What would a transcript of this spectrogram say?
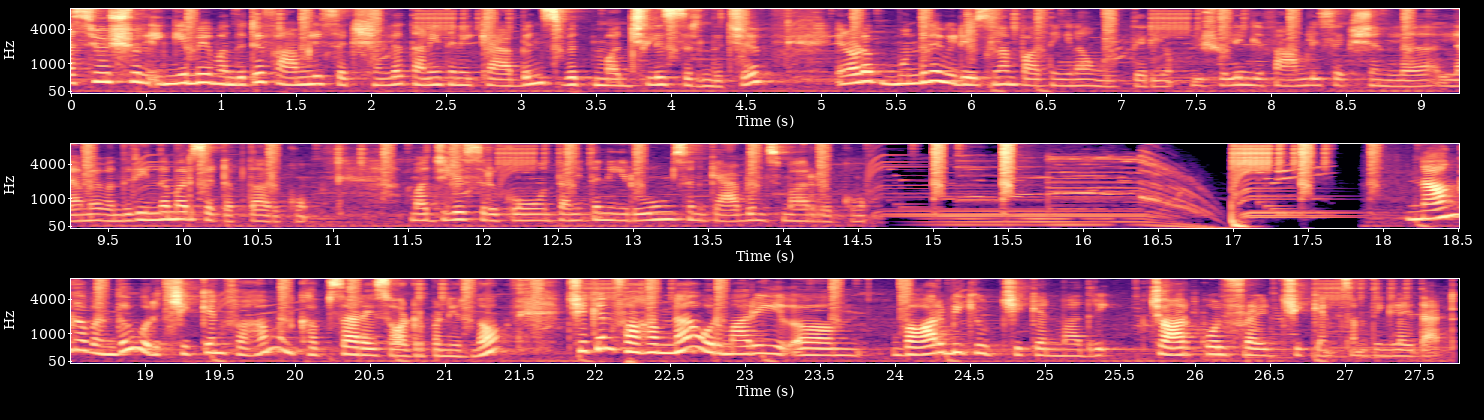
ஆஸ் யூஷுவல் இங்கேயுமே வந்துட்டு ஃபேமிலி செக்ஷனில் தனித்தனி கேபின்ஸ் வித் மஜ்லிஸ் இருந்துச்சு. என்னோட முந்தின வீடியோஸ்லாம் பார்த்தீங்கன்னா உங்களுக்கு தெரியும். யூஸ்வலி இங்கே ஃபேமிலி செக்ஷனில் எல்லாமே வந்துட்டு இந்த மாதிரி செட்டப் தான் இருக்கும். மஜ்லிஸ் இருக்கும் தனித்தனி ரூம்ஸ் அண்ட் கேபின்ஸ் மாதிரி இருக்கும். நாங்கள் வந்து ஒரு சிக்கன் ஃபஹம் அண்ட் கப்ஸா ரைஸ் ஆர்டர் பண்ணியிருந்தோம். சிக்கன் ஃபஹம்னா ஒரு மாதிரி um, பார்பிக்யூட் சிக்கன் மாதிரி charcoal fried chicken something like that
